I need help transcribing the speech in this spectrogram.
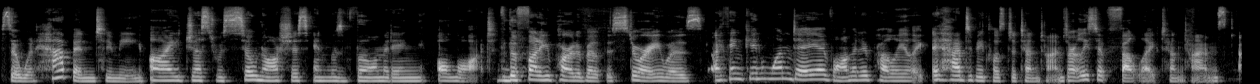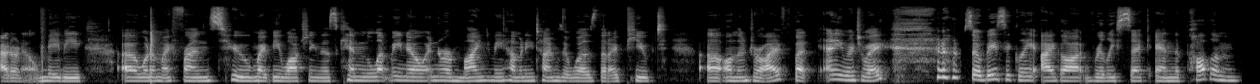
So, what happened to me, I just was so nauseous and was vomiting a lot. The funny part about this story was I think in one day I vomited probably like it had to be close to 10 times, or at least it felt like 10 times. I don't know, maybe uh, one of my friends who might be watching this can let me know and remind me how many times it was that I puked uh, on the drive. But any which way. so basically, I got really sick, and the problem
